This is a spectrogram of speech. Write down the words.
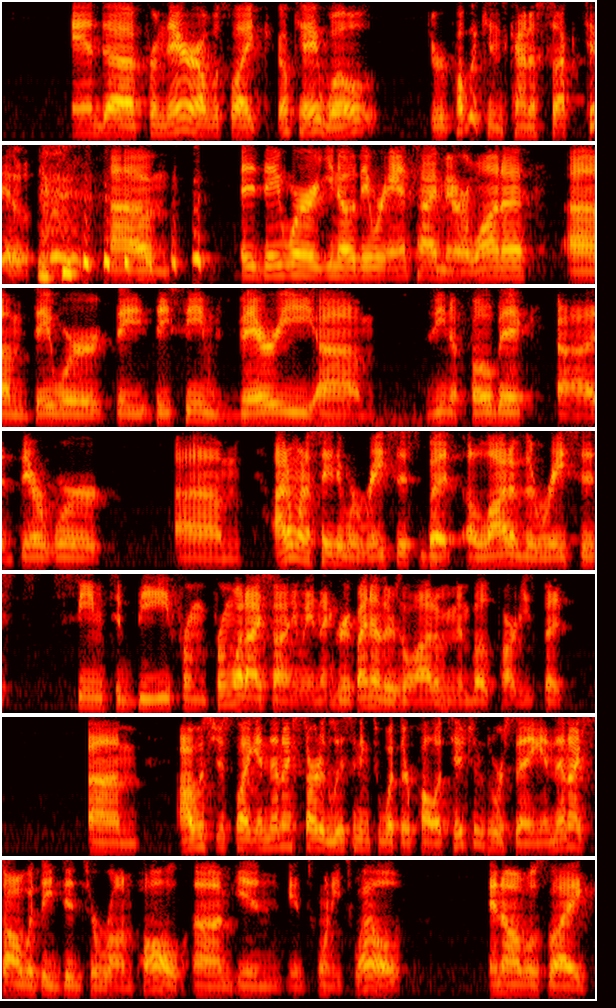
And uh, from there, I was like, okay, well, the Republicans kind of suck too. um, they were, you know, they were anti-marijuana. Um, they were, they they seemed very um, xenophobic. Uh, there were, um, I don't want to say they were racist, but a lot of the racists seemed to be from from what I saw anyway in that group. I know there's a lot of them in both parties, but um, I was just like, and then I started listening to what their politicians were saying, and then I saw what they did to Ron Paul um, in in 2012, and I was like,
